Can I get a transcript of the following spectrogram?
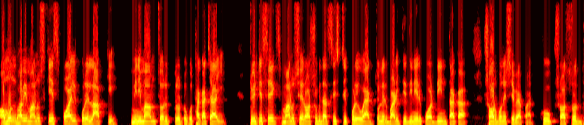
অমনভাবে মানুষকে স্পয়েল করে লাভকে মিনিমাম চরিত্রটুকু থাকা চাই। টোয়েন্টি সিক্স মানুষের অসুবিধা সৃষ্টি করেও একজনের বাড়িতে দিনের পর দিন থাকা সর্বনেশে ব্যাপার। খুব সশ্রদ্ধ,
